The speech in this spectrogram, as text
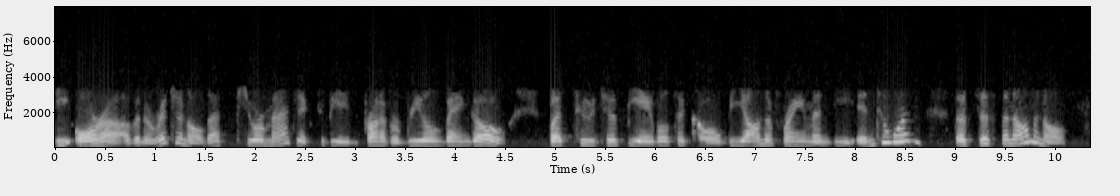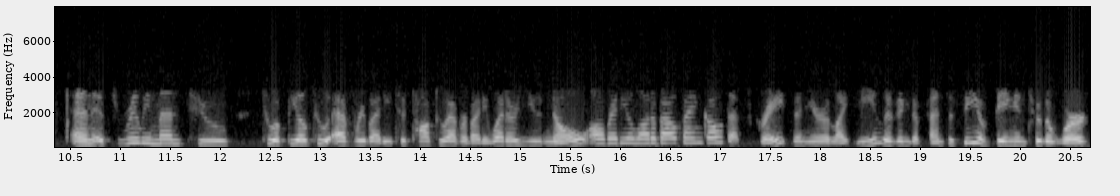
the aura of an original. That's pure magic to be in front of a real Van Gogh. But to just be able to go beyond the frame and be into one, that's just phenomenal. And it's really meant to to appeal to everybody, to talk to everybody. Whether you know already a lot about Van Gogh, that's great. Then you're like me, living the fantasy of being into the work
